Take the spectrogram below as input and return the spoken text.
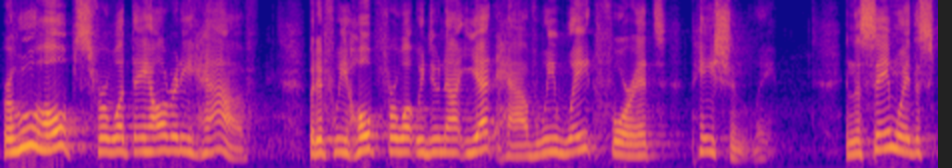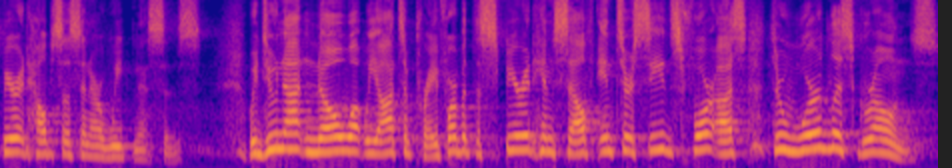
For who hopes for what they already have? But if we hope for what we do not yet have, we wait for it patiently. In the same way, the Spirit helps us in our weaknesses. We do not know what we ought to pray for, but the Spirit Himself intercedes for us through wordless groans.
